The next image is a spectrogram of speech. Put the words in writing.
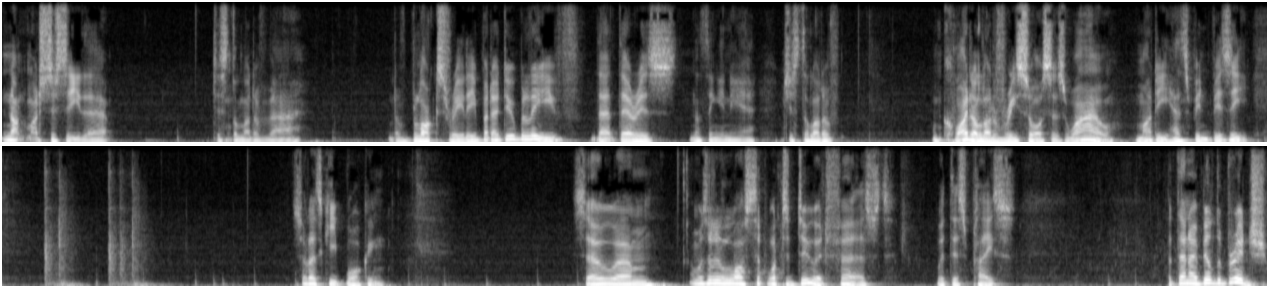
Not much to see there. Just a lot of uh, of blocks, really. But I do believe that there is nothing in here. Just a lot of quite a lot of resources. Wow, Muddy has been busy. So let's keep walking. So um, I was a little lost at what to do at first with this place. But then I built a bridge.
